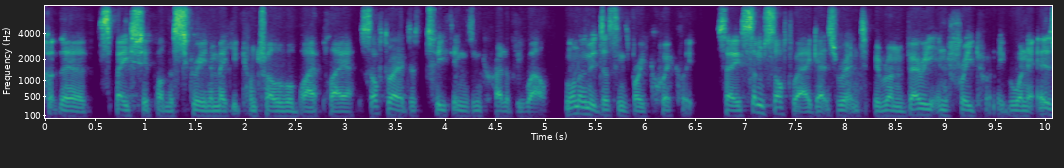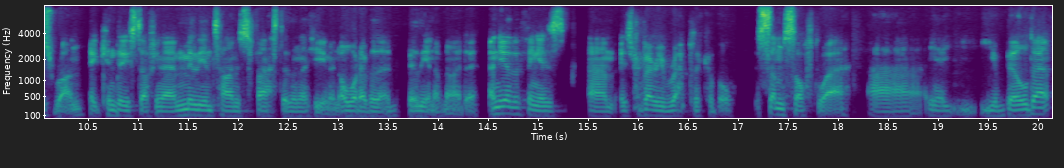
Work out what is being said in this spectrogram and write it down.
put the spaceship on the screen and make it controllable by a player? Software does two things incredibly well. One of them, it does things very quickly. So some software gets written to be run very infrequently, but when it is run, it can do stuff, you know, a million times faster than a human or whatever, a billion, I've no idea. And the other thing is um, it's very replicable. Some software, uh, you know, you build it,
